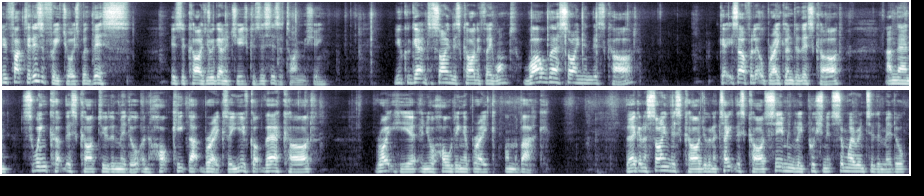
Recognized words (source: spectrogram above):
In fact, it is a free choice, but this is the card you were going to choose because this is a time machine. You could get them to sign this card if they want. While they're signing this card, get yourself a little break under this card and then swing cut this card to the middle and hot keep that break. So you've got their card right here and you're holding a break on the back. They're going to sign this card. You're going to take this card, seemingly pushing it somewhere into the middle.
